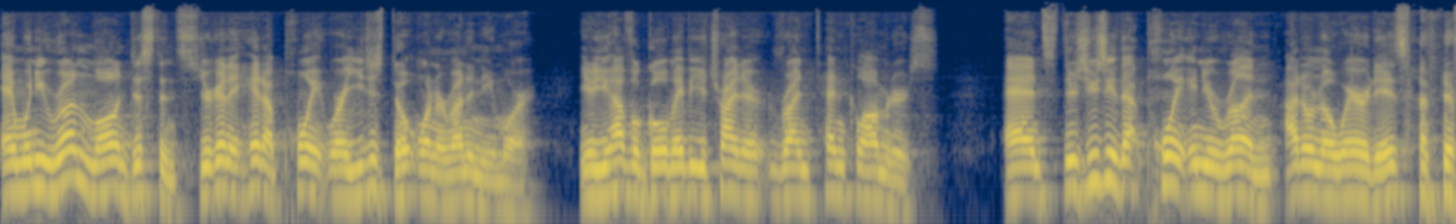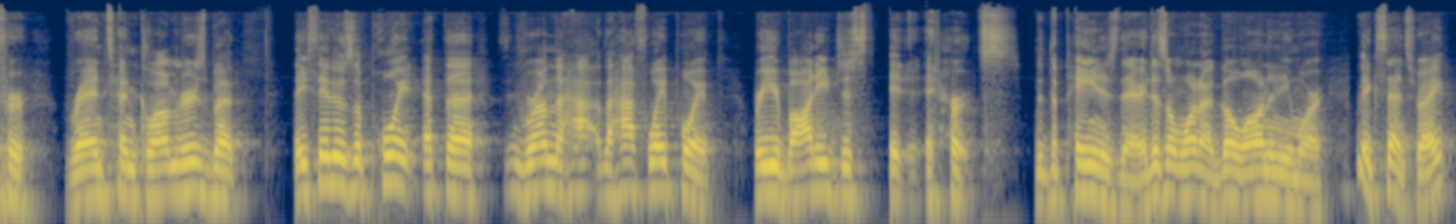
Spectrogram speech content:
and when you run long distance, you're going to hit a point where you just don't want to run anymore. You know, you have a goal, maybe you're trying to run 10 kilometers. And there's usually that point in your run. I don't know where it is. I've never ran 10 kilometers, but they say there's a point at the around the, ha- the halfway point where your body just it, it hurts. The, the pain is there. It doesn't want to go on anymore. It makes sense, right?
